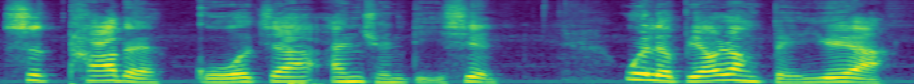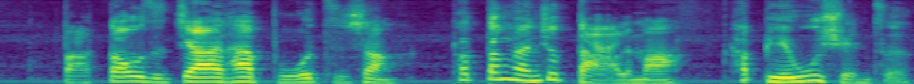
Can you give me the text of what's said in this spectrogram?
是他的国家安全底线。为了不要让北约啊把刀子架在他脖子上，他当然就打了嘛，他别无选择。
